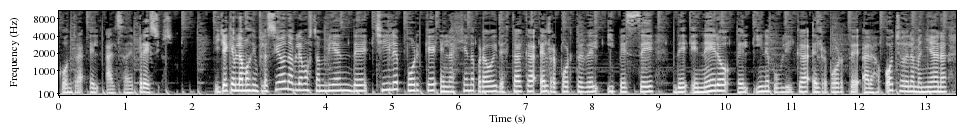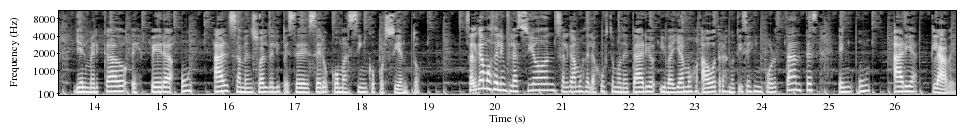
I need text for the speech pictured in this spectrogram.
contra el alza de precios. Y ya que hablamos de inflación, hablemos también de Chile porque en la agenda para hoy destaca el reporte del IPC de enero. El INE publica el reporte a las 8 de la mañana y el mercado espera un alza mensual del IPC de 0,5%. Salgamos de la inflación, salgamos del ajuste monetario y vayamos a otras noticias importantes en un área clave,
